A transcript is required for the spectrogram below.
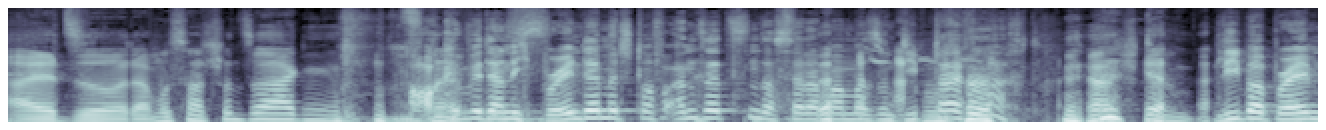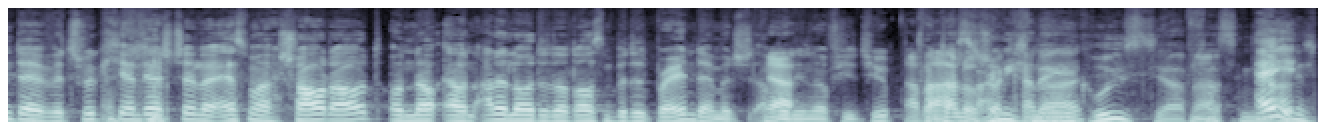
Also, da muss man schon sagen. Oh, können wir da nicht Brain Damage drauf ansetzen, dass er da mal so ein Deep Dive macht? Ja, stimmt. Lieber Brain Damage, wirklich an der Stelle erstmal Shoutout und, und alle Leute da draußen bitte Brain Damage abonnieren auf YouTube. Aber hallo. Nicht mehr Kanal. gegrüßt, ja. Fast nicht der mehr ist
